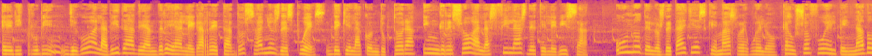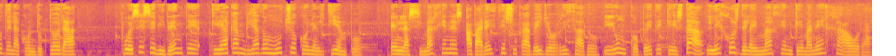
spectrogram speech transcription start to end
Eric Rubin llegó a la vida de Andrea Legarreta dos años después de que la conductora ingresó a las filas de Televisa, uno de los detalles que más revuelo causó fue el peinado de la conductora, pues es evidente que ha cambiado mucho con el tiempo. En las imágenes aparece su cabello rizado y un copete que está lejos de la imagen que maneja ahora.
